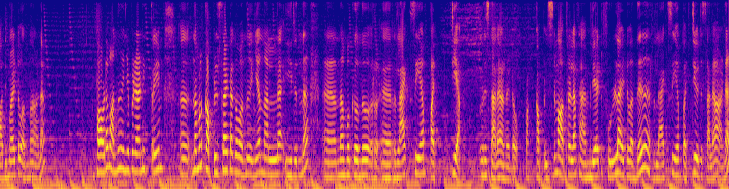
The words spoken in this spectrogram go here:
ആദ്യമായിട്ട് വന്നതാണ്. അപ്പോൾ അവിടെ വന്നു കഴിഞ്ഞപ്പോഴാണ് ഇത്രയും നമ്മൾ കപ്പിൾസായിട്ടൊക്കെ വന്നു കഴിഞ്ഞാൽ നല്ല ഇരുന്ന് നമുക്കൊന്ന് റിലാക്സ് ചെയ്യാൻ പറ്റിയ ഒരു സ്ഥലമാണ് കേട്ടോ. കപ്പിൾസിന് മാത്രമല്ല ഫാമിലിയായിട്ട് ഫുള്ളായിട്ട് വന്ന് റിലാക്സ് ചെയ്യാൻ പറ്റിയ ഒരു സ്ഥലമാണ്.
